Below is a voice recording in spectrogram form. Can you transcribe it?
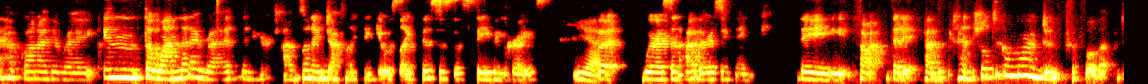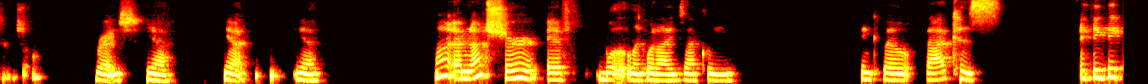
have gone either way. In the one that I read, the New York Times one, I mm-hmm. definitely think it was like this is the saving grace. Yeah. But whereas in others, I think they thought that it had the potential to go more and didn't fulfill that potential. Right. Yeah. Yeah. Yeah. I'm not sure if what like what I exactly think about that because I think they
